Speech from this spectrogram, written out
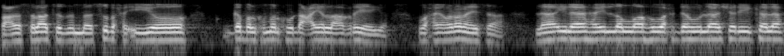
bacda salaatu subx iyo gabolku markuu dhacayo la aqriyayo. Waxay odhanaysaa laa ilaaha ila allahu waxdahu laa shariika lah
